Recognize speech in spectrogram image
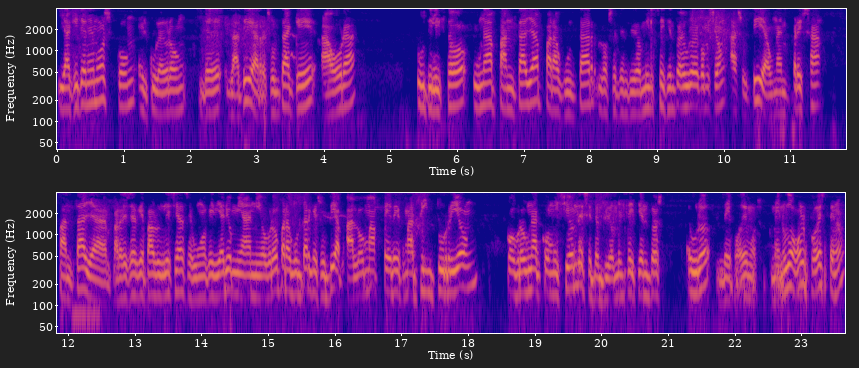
y aquí tenemos con el culebrón de la tía. Resulta que ahora utilizó una pantalla para ocultar los 72.600 euros de comisión a su tía, una empresa pantalla. Parece ser que Pablo Iglesias, según OK Diario, maniobró para ocultar que su tía, Paloma Pérez Martín Turrión, cobró una comisión de 72.600 euros de Podemos. Menudo golfo este, ¿no?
